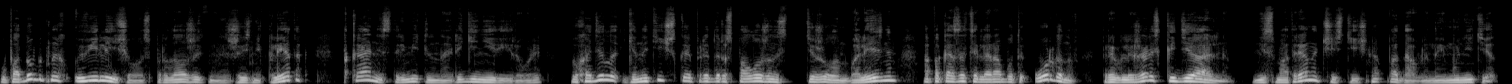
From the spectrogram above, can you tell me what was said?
у подопытных увеличивалась продолжительность жизни клеток, ткани стремительно регенерировали, уходила генетическая предрасположенность к тяжелым болезням, а показатели работы органов приближались к идеальным, несмотря на частично подавленный иммунитет.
